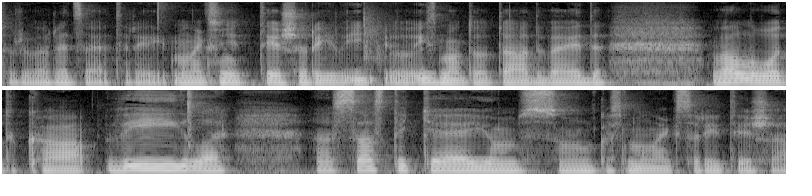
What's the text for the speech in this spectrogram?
tur var redzēt arī, man liekas, viņi tieši arī izmanto tādu veidu valodu kā vīle, sastiķējums, un kas, man liekas, arī tiešā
